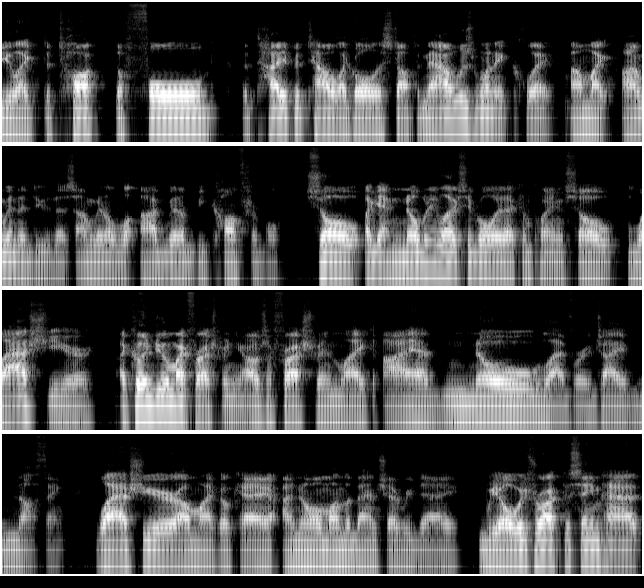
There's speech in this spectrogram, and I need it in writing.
be like the tuck, the fold, the type of towel, like all this stuff. And that was when it clicked. I'm like, I'm gonna do this. I'm gonna I'm gonna be comfortable. So again, nobody likes a goalie that complains. So last year, I couldn't do it my freshman year. I was a freshman. Like I have no leverage. I have nothing. Last year, I'm like, okay, I know I'm on the bench every day. We always rock the same hat,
